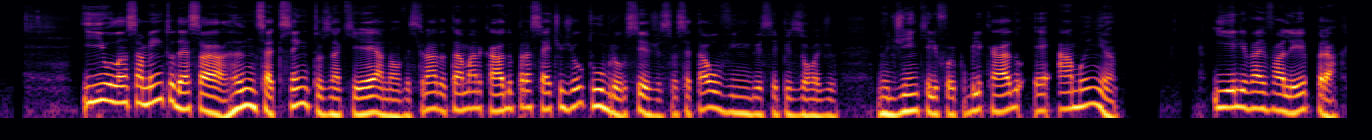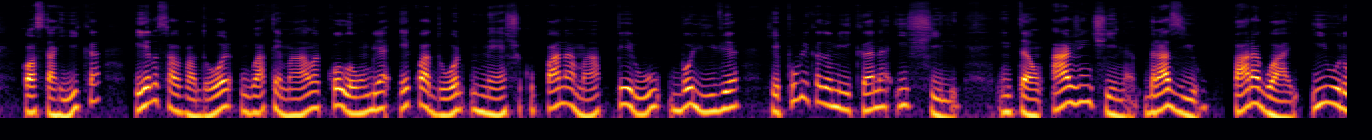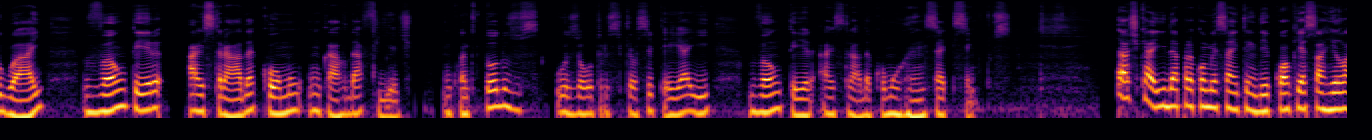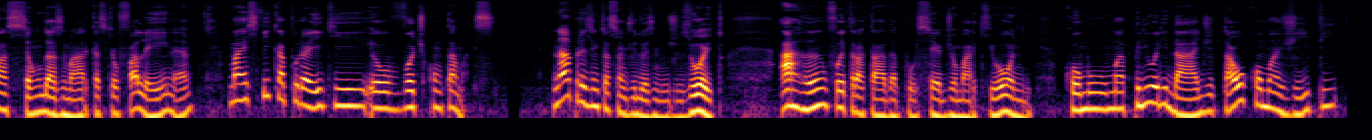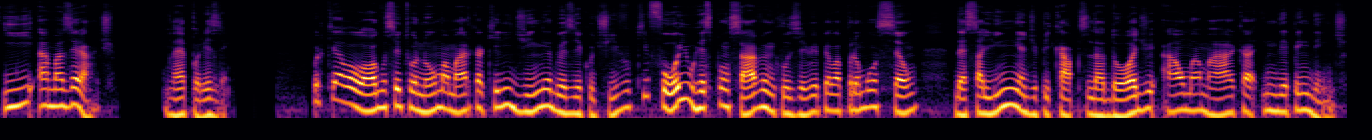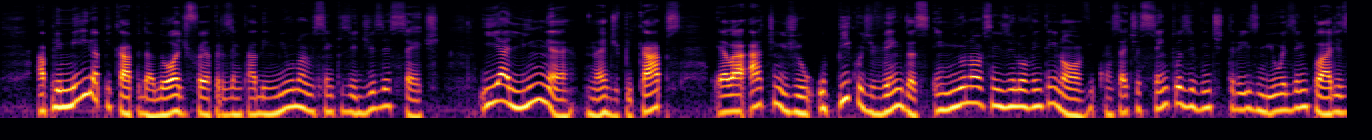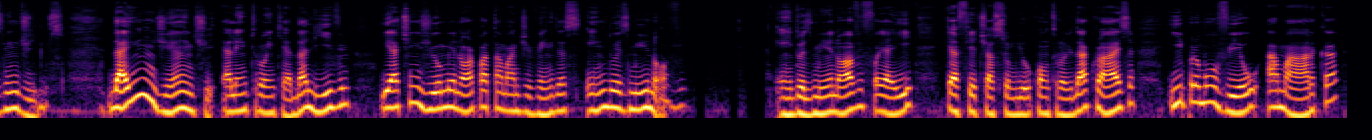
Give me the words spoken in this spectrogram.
E o lançamento dessa RAM 700, né, que é a nova estrada, está marcado para 7 de outubro, ou seja, se você está ouvindo esse episódio no dia em que ele foi publicado, é amanhã. E ele vai valer para Costa Rica, El Salvador, Guatemala, Colômbia, Equador, México, Panamá, Peru, Bolívia, República Dominicana e Chile. Então, Argentina, Brasil, Paraguai e Uruguai vão ter a estrada como um carro da Fiat, enquanto todos os outros que eu citei aí vão ter a estrada como RAM 700. Acho que aí dá para começar a entender qual que é essa relação das marcas que eu falei, né? Mas fica por aí que eu vou te contar mais. Na apresentação de 2018, a RAM foi tratada por Sergio Marchione como uma prioridade, tal como a Jeep e a Maserati, né, por exemplo. Porque ela logo se tornou uma marca queridinha do executivo, que foi o responsável, inclusive, pela promoção dessa linha de picapes da Dodge a uma marca independente. A primeira picape da Dodge foi apresentada em 1917 e a linha né, de picapes ela atingiu o pico de vendas em 1999, com 723 mil exemplares vendidos. Daí em diante, ela entrou em queda livre e atingiu o menor patamar de vendas em 2009. Em 2009 foi aí que a Fiat assumiu o controle da Chrysler e promoveu a marca,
